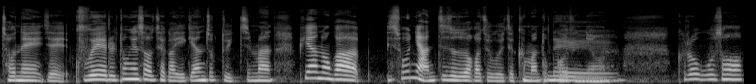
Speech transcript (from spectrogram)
전에 이제 구회를 통해서 제가 얘기한 적도 있지만 피아노가 손이 안 찢어져가지고 이제 그만뒀거든요. 네. 그러고서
